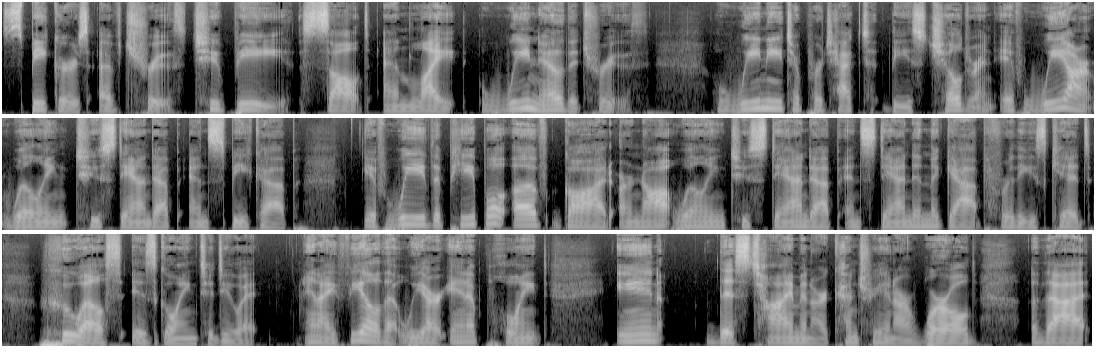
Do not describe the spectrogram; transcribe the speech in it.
speakers of truth, to be salt and light. We know the truth we need to protect these children. If we aren't willing to stand up and speak up, if we, the people of God, are not willing to stand up and stand in the gap for these kids, who else is going to do it? And I feel that we are in a point in this time in our country, in our world, that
